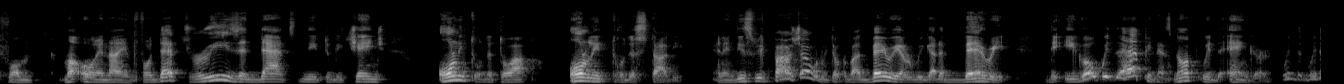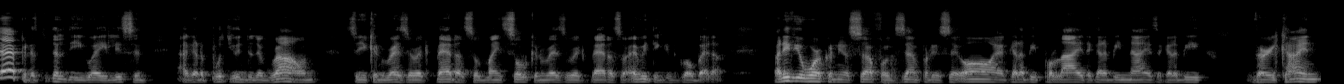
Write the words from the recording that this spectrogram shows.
from Maor Einayim. For that reason, that need to be changed only through the Torah, only through the study. And in this week parasha, when we talk about burial, we gotta bury the ego with the happiness, not with the anger, with with happiness to tell the ego, hey, listen, I gotta put you into the ground so you can resurrect better, so my soul can resurrect better, so everything can go better. But if you work on yourself, for example, you say, oh, I gotta be polite, I gotta be nice, I gotta be very kind.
